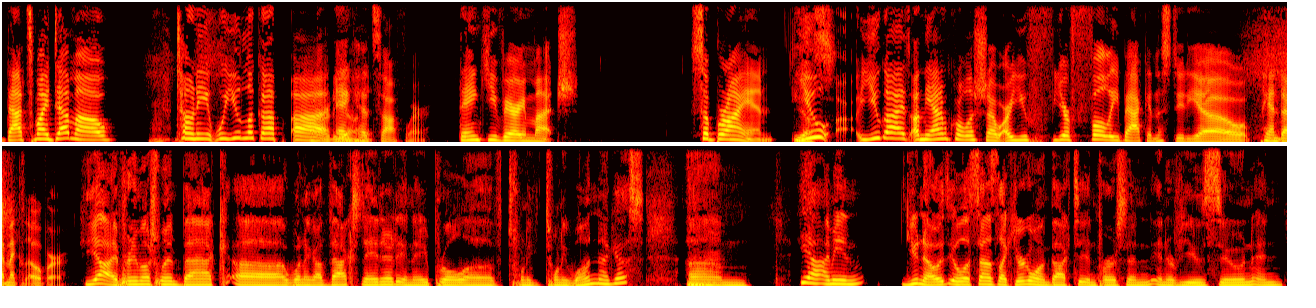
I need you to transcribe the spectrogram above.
That's my demo. Tony, will you look up uh, Egghead software? Thank you very much. So, Brian, you Yes. you guys on the Adam Carolla show are you f- you're fully back in the studio? Pandemic's over. Yeah, I pretty much went back uh, when I got vaccinated in April of 2021, I guess. Um, yeah, I mean, you know, it, well, it sounds like you're going back to in person interviews soon. And,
